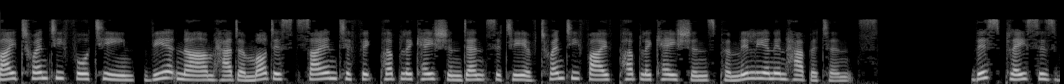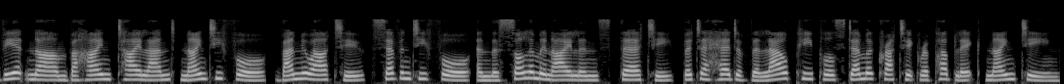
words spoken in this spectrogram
By 2014, Vietnam had a modest scientific publication density of 25 publications per million inhabitants. This places Vietnam behind Thailand 94, Vanuatu 74, and the Solomon Islands 30, but ahead of the Lao People's Democratic Republic 19.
